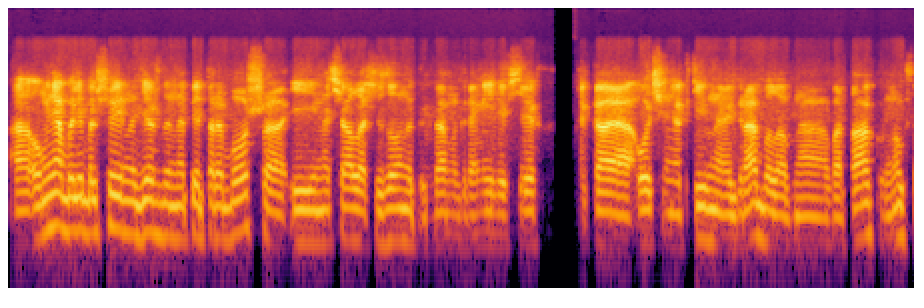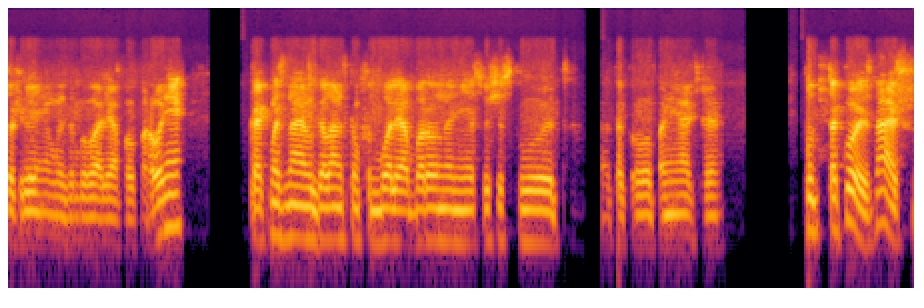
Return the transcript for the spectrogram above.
А, у меня были большие надежды на Петра Боша и начало сезона, когда мы громили всех. Такая очень активная игра была на, в атаку, но, к сожалению, мы забывали об обороне. Как мы знаем, в голландском футболе обороны не существует такого понятия. Тут такой, знаешь,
